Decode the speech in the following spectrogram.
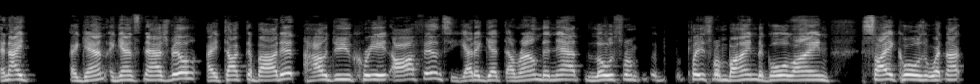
and I again against Nashville. I talked about it. How do you create offense? You got to get around the net, lows from plays from behind the goal line, cycles or whatnot.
